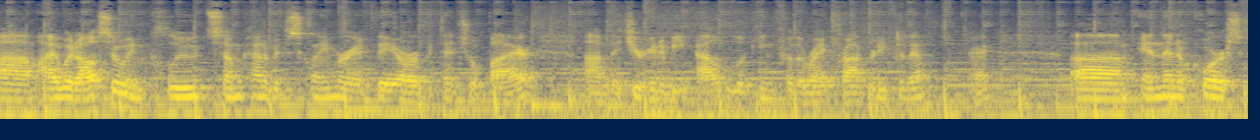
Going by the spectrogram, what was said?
Um, I would also include some kind of a disclaimer if they are a potential buyer um, that you're going to be out looking for the right property for them. Right. Um, and then, of course,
